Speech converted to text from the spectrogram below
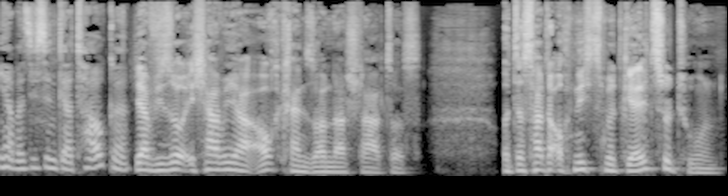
Ja, aber Sie sind ja Tauke. Ja, wieso? Ich habe ja auch keinen Sonderstatus. Und das hatte auch nichts mit Geld zu tun.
